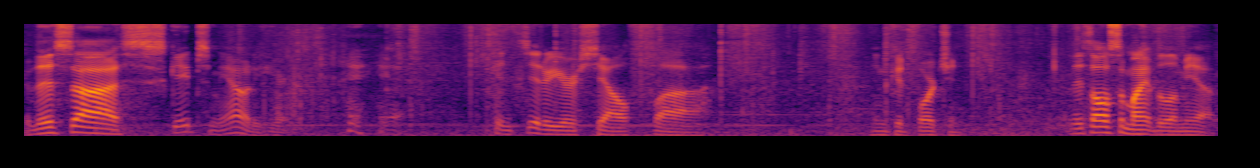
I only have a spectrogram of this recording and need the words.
if this uh, escapes me out of here, consider yourself uh, in good fortune. This also might blow me up.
